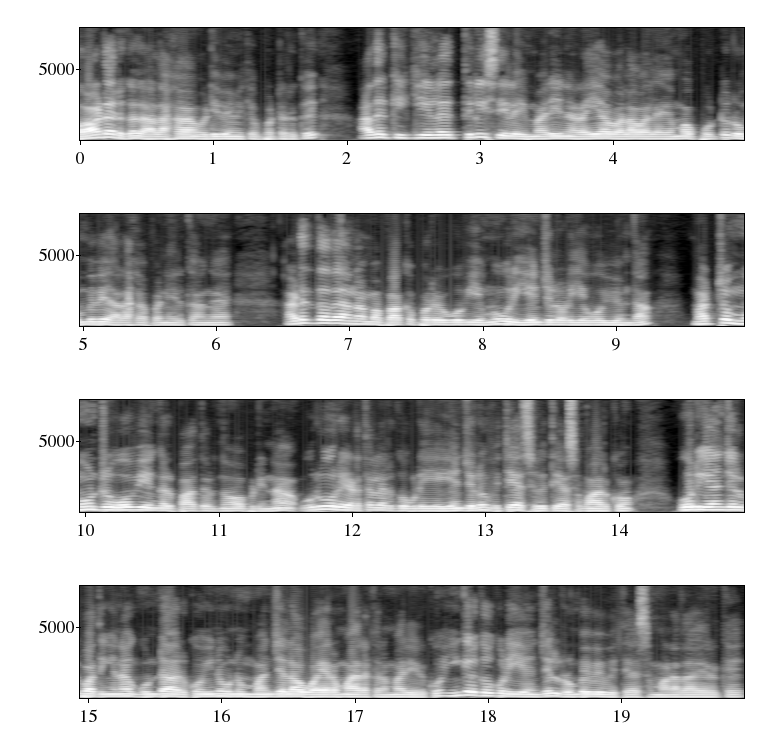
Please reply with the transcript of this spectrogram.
பார்டர்கள் அழகாக வடிவமைக்கப்பட்டிருக்கு. அதற்கு கீழே திரிசீலை மாதிரி நிறையா வள வளையமாக போட்டு ரொம்பவே அழகாக பண்ணியிருக்காங்க. அடுத்ததாக நம்ம பார்க்க போகிற ஓவியமும் ஒரு ஏஞ்சலுடைய ஓவியம் தான். மற்ற மூன்று ஓவியங்கள் பார்த்துருந்தோம் அப்படின்னா ஒரு ஒரு இடத்துல இருக்கக்கூடிய ஏஞ்சலும் வித்தியாச வித்தியாசமாக இருக்கும். ஒரு ஏஞ்சல் பார்த்தீங்கன்னா குண்டாக இருக்கும் இன்னொன்று மஞ்சளாக உயரமாக இருக்கிற மாதிரி இருக்கும். இங்கே இருக்கக்கூடிய ஏஞ்சல் ரொம்பவே வித்தியாசமானதாக இருக்குது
